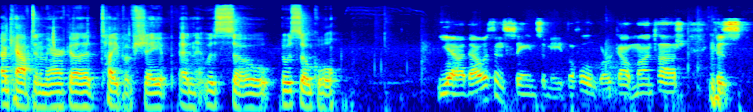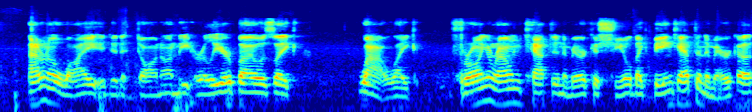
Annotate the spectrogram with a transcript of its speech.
a Captain America type of shape, and it was so it was so cool. Yeah, that was insane to me, the whole workout montage. Because I don't know why it didn't dawn on me earlier, but I was like, wow, like throwing around Captain America's shield, like being Captain America,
